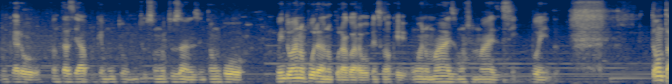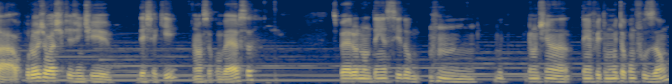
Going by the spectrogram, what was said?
não quero fantasiar porque é muito, muito, são muitos anos. Então vou, vou indo ano por ano por agora. Vou pensando, ok, um ano mais, um ano mais, assim, vou indo. Então tá, por hoje eu acho que a gente deixa aqui a nossa conversa. Espero não tenha sido que não tinha tenha feito muita confusão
